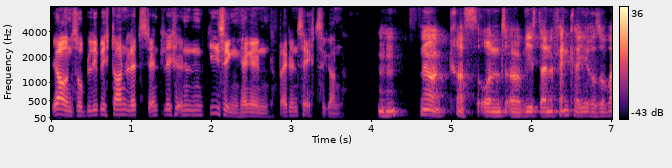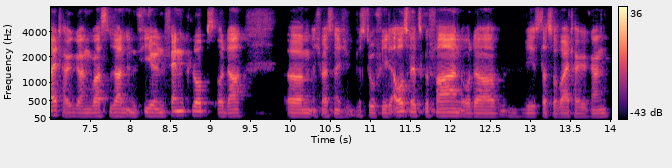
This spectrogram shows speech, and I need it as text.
Ja, und so blieb ich dann letztendlich in Giesing hängen bei den 60ern. Mhm. Ja, krass. Und äh, wie ist deine Fankarriere so weitergegangen? Warst du dann in vielen Fanclubs oder ähm, ich weiß nicht, bist du viel auswärts gefahren oder wie ist das so weitergegangen?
